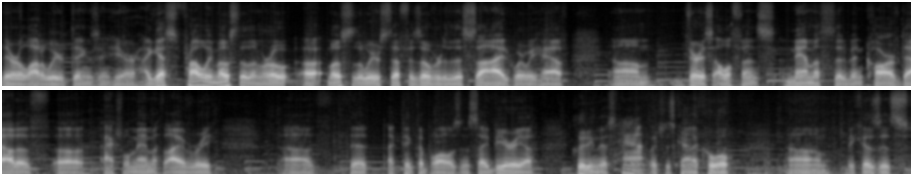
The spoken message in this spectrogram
There are a lot of weird things in here. I guess probably most of them are, uh, most of the weird stuff is over to this side where we have um, various elephants, mammoths that have been carved out of uh, actual mammoth ivory uh, that I picked up while I was in Siberia, including this hat, which is kind of cool um, because it's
